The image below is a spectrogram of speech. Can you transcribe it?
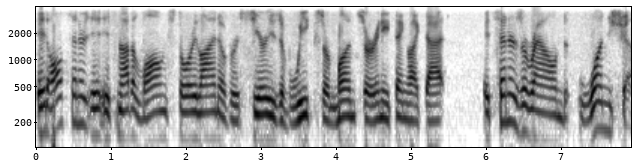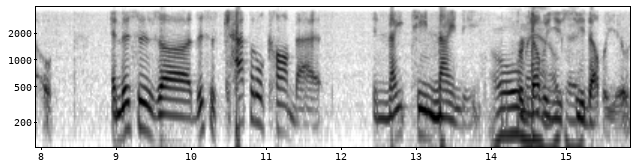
it all centers. it- It's not a long storyline over a series of weeks or months or anything like that it centers around one show, and this is uh, this is Capital Combat in 1990 Oh for man, okay. WCW.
